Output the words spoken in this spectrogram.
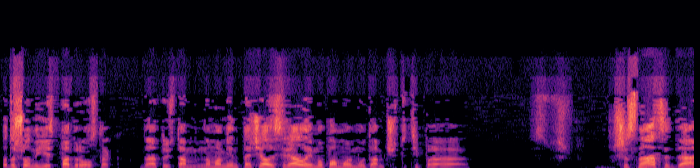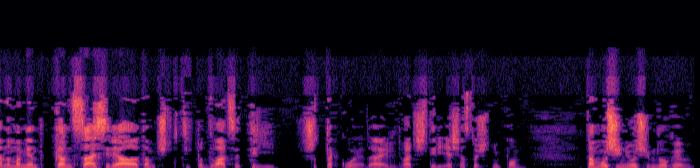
потому что он и есть подросток, да, то есть там на момент начала сериала ему, по-моему, там что-то типа 16, да, на момент конца сериала там что-то типа 23, что-то такое, да, или 24, я сейчас точно не помню. Там очень-очень много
